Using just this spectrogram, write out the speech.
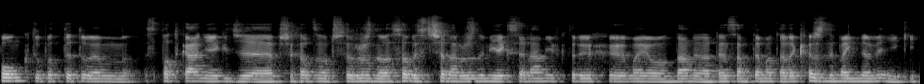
punktu pod tytułem spotkanie, gdzie przychodzą trzy różne osoby z trzema różnymi Excelami, w których mają dane na ten sam temat, ale każdy ma inne wyniki.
